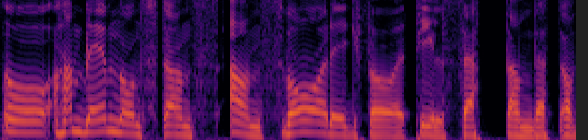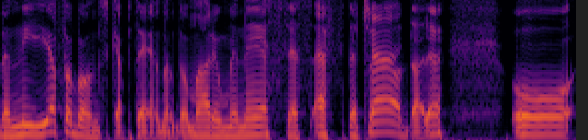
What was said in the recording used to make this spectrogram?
Och han blev någonstans ansvarig för tillsättandet av den nya förbundskaptenen, då Mario Menezes efterträdare. Och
